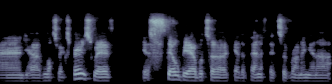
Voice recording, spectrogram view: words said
and you have lots of experience with, yet still be able to get the benefits of running in a,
